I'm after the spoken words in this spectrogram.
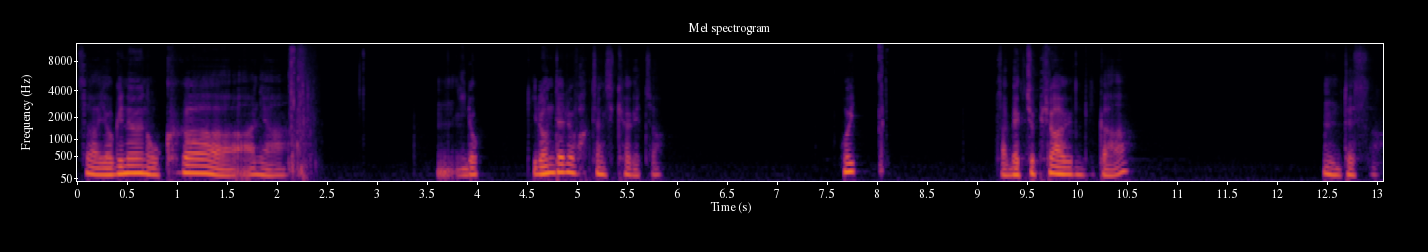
자, 여기는 오크가 아니야. 음, 이렇, 이런 데를 확장시켜야겠죠. 호잇. 자, 맥주 필요하니까. 음, 됐어.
